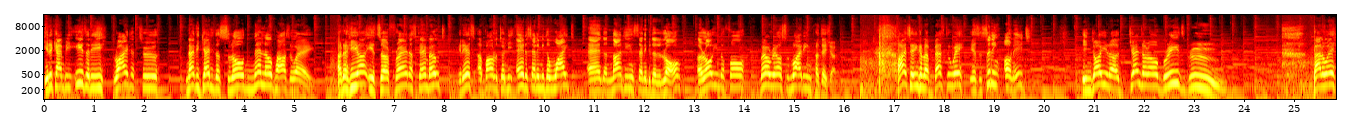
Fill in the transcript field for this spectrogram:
It can be easily ride to navigate the slow, narrow pathway. And here is a front steamboat it is about 28 centimeter wide and 19 centimeter long, allowing for various riding position. I think the best way is sitting on it. Enjoy the gentle breeze brew. By the way,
